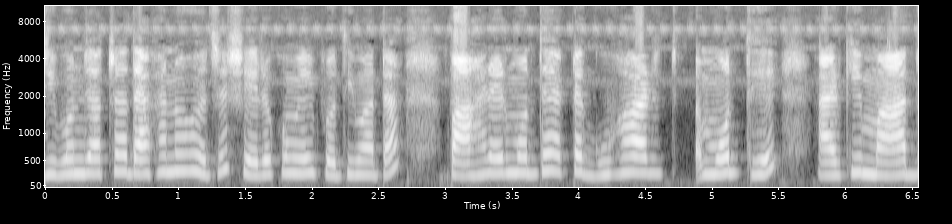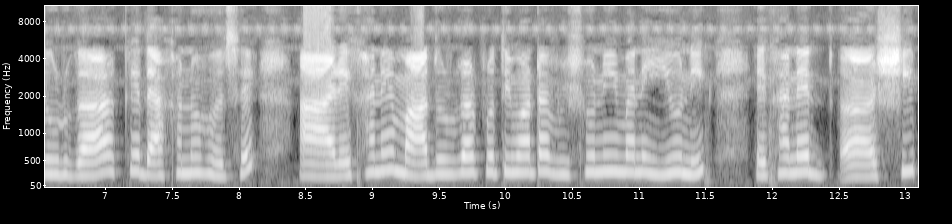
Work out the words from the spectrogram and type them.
জীবনযাত্রা দেখানো হয়েছে, সেরকম এই প্রতিমাটা পাহাড়ের মধ্যে একটা গুহার মধ্যে আর কি মা দুর্গাকে দেখানো হয়েছে। আর এখানে মা দুর্গার প্রতিমাটা ভীষণই মানে ইউনিক এখানে শিব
